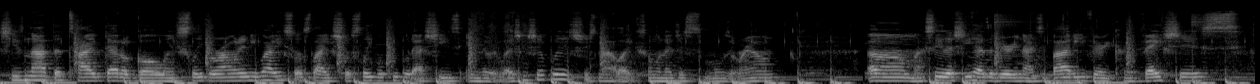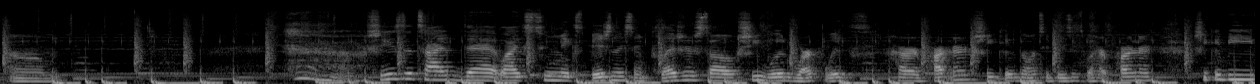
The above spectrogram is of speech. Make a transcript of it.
she's not the type that'll go and sleep around anybody. So it's like she'll sleep with people that she's in the relationship with. She's not like someone that just moves around. Um, I see that she has a very nice body, very curvaceous. Um, she's the type that likes to mix business and pleasure, so she would work with her partner. She could go into business with her partner. She could be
